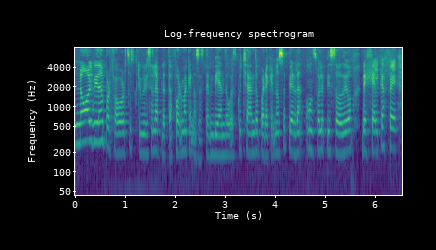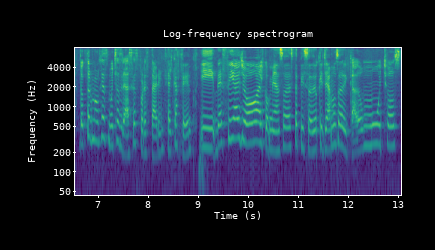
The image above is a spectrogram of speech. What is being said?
no olviden por favor suscribirse en la plataforma que nos estén viendo o escuchando para que no se pierdan un solo episodio de Health Café Doctor Monjes, muchas gracias por estar en Gel Café. Y decía yo al comienzo de este episodio que ya hemos dedicado muchos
